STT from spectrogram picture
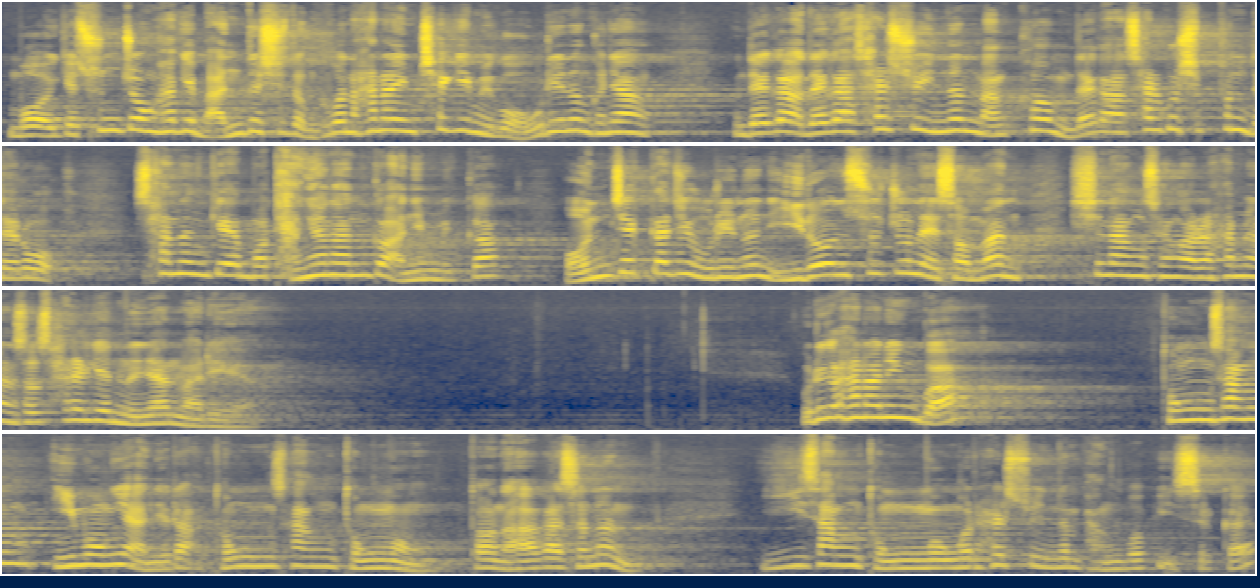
뭐 이렇게 순종하게 만드시든 그건 하나님 책임이고 우리는 그냥 내가 내가 살 수 있는 만큼 내가 살고 싶은 대로 사는 게 뭐 당연한 거 아닙니까? 언제까지 우리는 이런 수준에서만 신앙생활을 하면서 살겠느냐는 말이에요. 우리가 하나님과 동상이몽이 아니라 동상동몽, 더 나아가서는 이상동몽을 할 수 있는 방법이 있을까요?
